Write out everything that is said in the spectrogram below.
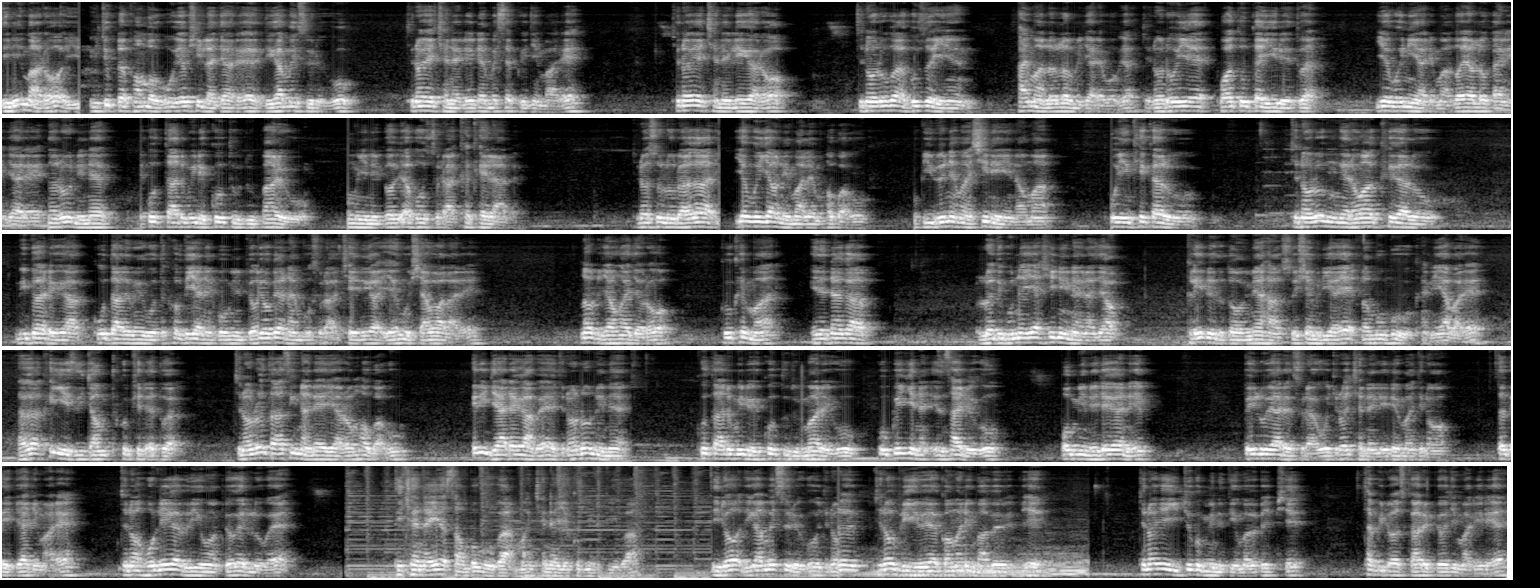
ဒီနေ့မှာတော့ YouTube platform ပေါ်ကိုရောက်ရှိလာကြတဲ့ဒီကမိတ်ဆွေတွေကိုကျွန်တော်ရဲ့ channel လေးနဲ့မိတ်ဆက်ပေးခြင်းပါတယ်ကျွန်တော်ရဲ့ channel လေးကတော့ကျွန်တော်တို့ကအခုဆိုရင်ခိုင်းမှလောက်လောက်နေကြတယ်ပေါ့ဗျာကျွန်တော်တို့ရဲ့ဘဝတုတ်တက်ရေးတွေအတွက်ရဲဝင်းနေရာတွေမှာတော့ရောက်လောက်ကိုင်းနေကြတယ်ကျွန်တော်တို့အနေနဲ့ကိုယ်သားသမီးတွေကိုယ်တူတူပါတွေကိုပုံမြင်နေပြောပြဖို့ဆိုတာခက်ခဲလာတယ်ကျွန်တော်ဆိုလိုတာကရဲဝင်းရောက်နေမှလည်းမဟုတ်ပါဘူးပြည်တွင်းထဲမှာရှိနေရင်တော့မှကိုရင်ခက်ကလို့ကျွန်တော်တို့ငယ်ငယ်တော့ခက်ကလို့ မိဘတွေကကိုယ်သားသမီးကိုတစ်ခုတည်းရနေပုံမြင်ပြောပြောပြနိုင်ဖို့ဆိုတာအခြေအနေကအရင်ကိုရှားပါလာတယ်။နောက်တစ်ကြောင်းကကြတော့ခုခေတ်မှာအင်တာနက်ကလွယ်တကူနဲ့ရရှိနေနိုင်တာကြောင့်ကလေးတွေတော်တော်များများဟာ social media ရဲ့လွှမ်းမိုးမှုကိုခံနေရပါတယ်။ဒါကခေတ်ရည်စည်းကြောင်းတစ်ခုဖြစ်တဲ့အတွက်ကျွန်တော်တို့သားစီနိုင်တဲ့အရာတော့မဟုတ်ပါဘူး။အဲ့ဒီကြားတဲ့ကပဲကျွန်တော်တို့အနေနဲ့ကိုယ်သားသမီးတွေကိုယ်တူတူမတွေကိုကိုပေးခြင်းတဲ့ insight တွေကိုပုံမြင်နေတဲ့ကနေပေးလို့ရတယ်ဆိုတာကိုကျွန်တော် channel လေးထဲမှာကျွန်တော် သက်သေပြချင်ပါတယ်ကျွန်တော်ဟိုနေ့ကဗီဒီယိုမှာပြောခဲ့တယ်လို့ပဲဒီ channel ရဲ့အဆောင်ပုဂ္ဂိုလ်က my channel ရဲ့ community ပါဒီတော့ဒီကမိတ်ဆွေတွေကိုကျွန်တော်ကျွန်တော်ဗီဒီယိုရဲ့ comment တွေမှာပဲဖြစ်ဖြစ်ကျွန်တော်ရဲ့ YouTube community မှာပဲဖြစ်ဖြစ်ထပ်ပြီးတော့စကားတွေပြောချင်ပါသေးတယ်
